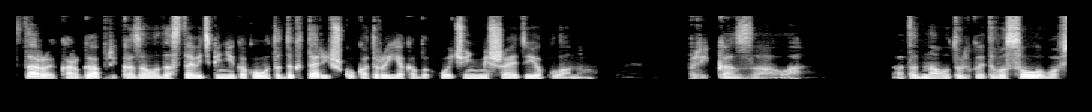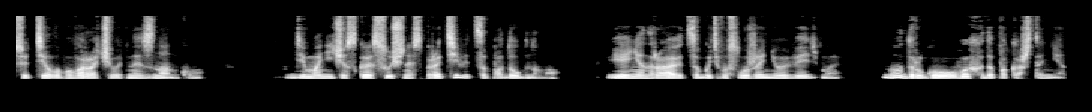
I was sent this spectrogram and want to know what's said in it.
Старая корга приказала доставить к ней какого-то докторишку, который якобы очень мешает ее планам. Приказала. От одного только этого слова все тело выворачивает наизнанку. Демоническая сущность противится подобному. Ей не нравится быть в услужении у ведьмы, но другого выхода пока что нет.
